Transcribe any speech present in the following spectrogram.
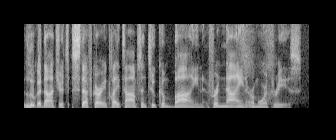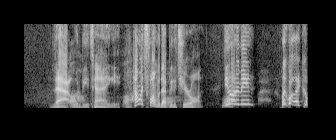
Luka Doncic, Steph Curry, and Klay Thompson to combine for nine or more threes. That would Oh. be tangy. How much fun would that be to cheer on? You know what I mean? Like what? Like, come,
